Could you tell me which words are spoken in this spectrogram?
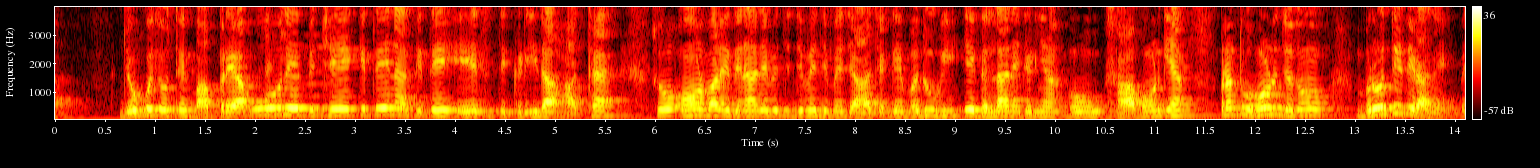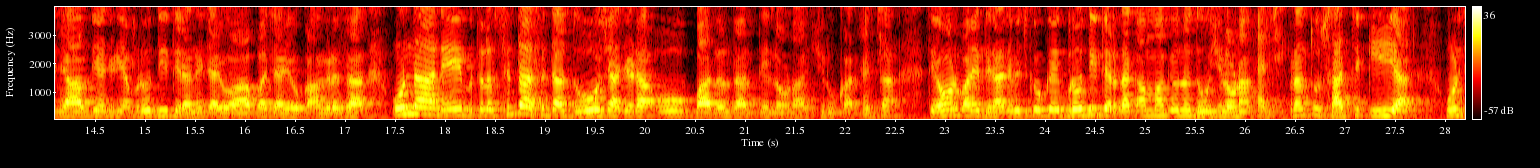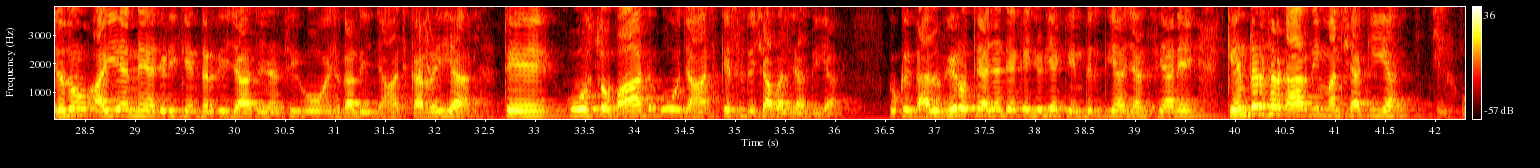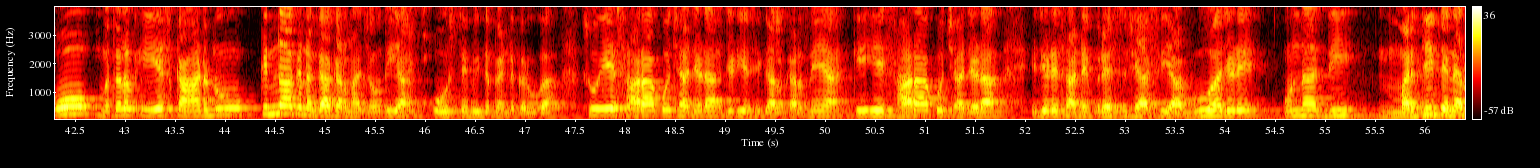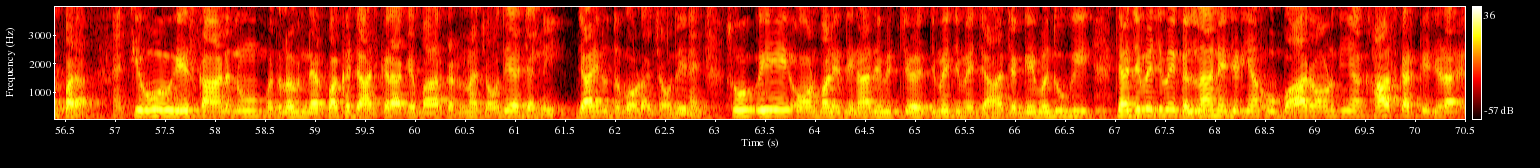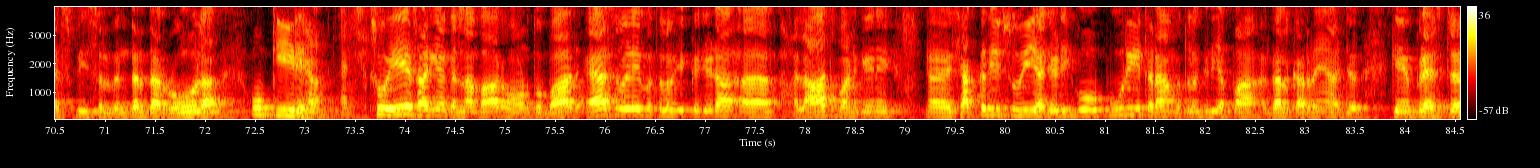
ਜੋ ਕੁਝ ਉੱਥੇ ਵਾਪਰਿਆ ਉਹਦੇ ਪਿੱਛੇ ਕਿਤੇ ਨਾ ਕਿਤੇ ਇਸ ਤਿਕੜੀ ਦਾ ਹੱਥ ਹੈ। ਸੋ ਆਉਣ ਵਾਲੇ ਦਿਨਾਂ ਦੇ ਵਿੱਚ ਜਿਵੇਂ ਜਿਵੇਂ ਜਾਂਚ ਅੱਗੇ ਵਧੂਗੀ ਇਹ ਗੱਲਾਂ ਨੇ ਜਿਹੜੀਆਂ ਉਹ ਸਾਫ਼ ਹੋਣਗੀਆਂ। ਪਰੰਤੂ ਹੁਣ ਜਦੋਂ ਵਿਰੋਧੀ ਧਿਰਾਂ ਨੇ ਪੰਜਾਬ ਦੀਆਂ ਜਿਹੜੀਆਂ ਵਿਰੋਧੀ ਧਿਰਾਂ ਨੇ ਚਾਹੇ ਉਹ ਆਪ ਆ ਚਾਹੇ ਉਹ ਕਾਂਗਰਸ ਆ ਉਹਨਾਂ ਨੇ ਮਤਲਬ ਸਿੱਧਾ ਸਿੱਧਾ ਦੋਸ਼ ਆ ਜਿਹੜਾ ਉਹ ਬਾਦਲ ਦਲ ਤੇ ਲਾਉਣਾ ਸ਼ੁਰੂ ਕਰ ਦਿੱਤਾ। ਤੇ ਆਉਣ ਵਾਲੇ ਦਿਨਾਂ ਦੇ ਵਿੱਚ ਕਿਉਂਕਿ ਵਿਰੋਧੀ ਧਿਰ ਦਾ ਕੰਮ ਆ ਕਿ ਉਹਨੇ ਦੋਸ਼ ਲਾਉਣਾ। ਪਰੰਤੂ ਸੱਚ ਕੀ ਆ? ਹੁਣ ਜਦੋਂ ਆਈਐਨਏ ਆ ਜਿਹੜੀ ਕੇਂਦਰ ਦੀ ਜਾਂਚ ਏਜੰਸੀ ਉਹ ਇਸ ਗੱਲ ਦੀ ਜਾਂਚ ਕਰ ਰਹੀ ਆ ਤੇ ਉਸ ਤੋਂ ਬਾਅਦ ਉਹ ਜਾਂਚ ਕਿਸ ਦਿਸ਼ਾ ਵੱਲ ਜਾਂਦੀ ਆ? ਕਿਉਂਕਿ ਗੱਲ ਫਿਰ ਉੱਥੇ ਆ ਜਾਂਦੀ ਹੈ ਕਿ ਜਿਹੜੀਆਂ ਕੇਂਦਰ ਦੀਆਂ ਏਜੰਸੀਆਂ ਨੇ ਕੇਂਦਰ ਸਰਕਾਰ ਦੀ ਮਨਸ਼ਾ ਕੀ ਆ? ਉਹ ਮਤਲਬ ਇਸ ਕਾਂਡ ਨੂੰ ਕਿੰਨਾ ਕੁ ਨੰਗਾ ਕਰਨਾ ਚਾਹੁੰਦੀ ਆ। ਉਸ ਤੇ ਵੀ ਡਿਪੈਂਡ ਕਰੂਗਾ। ਸੋ ਇਹ ਸਾਰਾ ਕੁਝ ਆ ਜਿਹੜਾ ਜਿਹੜੀ ਅਸੀਂ ਗੱਲ ਕਰਦੇ ਆ ਕਿ ਇਹ ਸਾਰਾ ਕੁਝ ਆ ਜਿਹੜਾ ਇਹ ਜਿਹੜੇ ਸਾਡੇ ਪ੍ਰੈਸ ਸਿਆਸੀ ਆਗੂ ਆ ਜਿਹੜੇ ਉਹਨਾਂ ਦੀ ਮਰਜ਼ੀ ਤੇ ਨਿਰਭਰ ਆ। ਕਿ ਉਹ ਇਸ ਕਾਂਡ ਨੂੰ ਮਤਲਬ ਨਿਰਪੱਖ ਜਾਂਚ ਕਰਾ ਕੇ ਬਾਹਰ ਕੱਢਣਾ ਚਾਹੁੰਦੇ ਆ ਜਾਂ ਨਹੀਂ? ਜਾਂ ਇਹਨੂੰ ਦਬਾਉਣਾ ਚਾਹੁੰਦੇ ਨੇ। ਸੋ ਇਹ ਆਉਣ ਵਾਲੇ ਦਿਨਾਂ ਦੇ ਵਿੱਚ ਜਿਵੇਂ ਜਿਵੇਂ ਜਾਂਚ ਅੱਗੇ ਵਧੂਗੀ ਜਾਂ ਜਿਵੇਂ ਜਿਵੇਂ ਗੱਲਾਂ ਨੇ ਜਿਹੜੀਆਂ ਉਹ ਬਾਹਰ ਆਉਣਗੀਆਂ ਖਾਸ ਕਰਕੇ ਜਿਹੜਾ ਐਸਪੀ ਸਲਵਿੰਦਰ ਦਾ ਰੋਲ ਆ ਉਹ ਕੀ ਰਿਹਾ। ਸੋ ਇਹ ਸਾਰੀਆਂ ਗੱਲਾਂ ਬਾਹਰ ਆਉਣ ਤੋਂ ਬਾਅਦ ਇਸ ਵੇਲੇ ਮਤਲਬ ਇੱਕ ਜਿਹੜਾ ਹਾਲਾਤ ਬਣ ਗਏ ਨੇ ਸ਼ੱਕ ਦੀ ਸੂਈ ਆ ਜਿਹੜੀ ਉਹ ਪੂਰੀ ਤਰ੍ਹਾਂ ਮਤਲਬ ਜਿਹੜੀ ਆਪਾਂ ਗੱਲ ਕਰ ਰਹੇ ਹਾਂ ਅੱਜ ਕਿ ਭ੍ਰਿਸ਼ਟ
